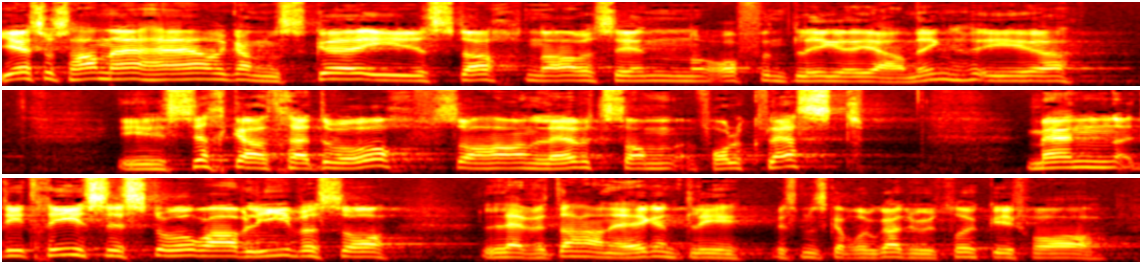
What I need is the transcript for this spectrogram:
Jesus han er her ganske i starten av sin offentlige gjerning. I, i ca. 30 år så har han levd som folk flest. Men de tre siste åra av livet så levde han egentlig, hvis vi skal bruke et uttrykk fra Eh,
